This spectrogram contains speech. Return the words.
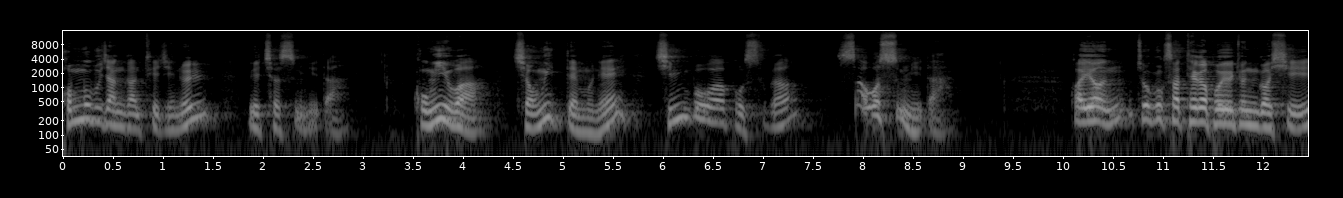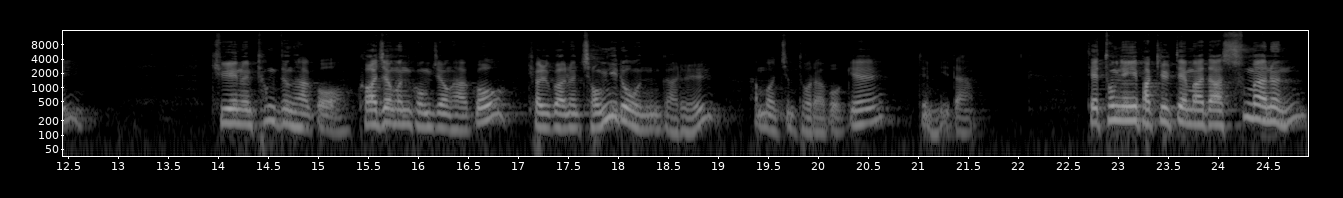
법무부 장관 퇴진을 외쳤습니다. 공의와 정의 때문에 진보와 보수가 싸웠습니다. 과연 조국 사태가 보여준 것이 기회는 평등하고 과정은 공정하고 결과는 정의로운가를 한 번쯤 돌아보게 됩니다. 대통령이 바뀔 때마다 수많은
